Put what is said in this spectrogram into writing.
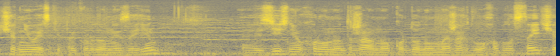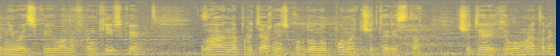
Чернівецький прикордонний загін, е, здійснює охорону державного кордону в межах двох областей Чернівецької і Івано-Франківської. Загальна протяжність кордону понад 404 кілометри.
